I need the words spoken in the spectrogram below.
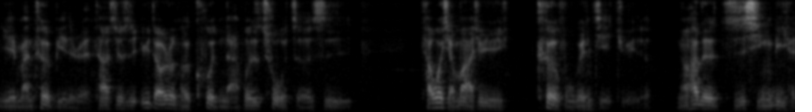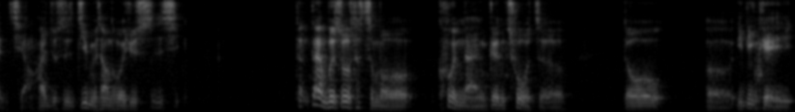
也蛮特别的人。他就是遇到任何困难或是挫折，是他会想办法去克服跟解决的。然后他的执行力很强，他就是基本上都会去实行。但但不是说他什么困难跟挫折都呃一定可以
